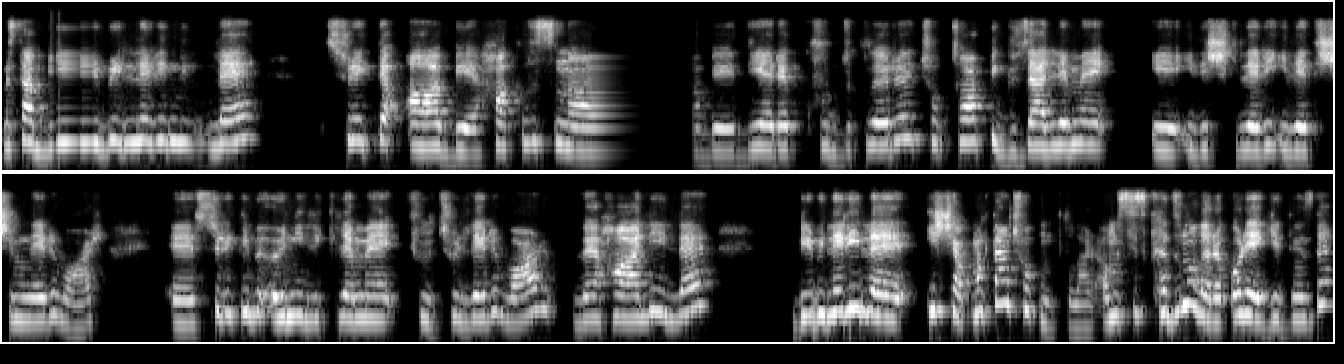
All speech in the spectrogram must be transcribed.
Mesela birbirleriyle sürekli abi, haklısın abi diyerek kurdukları çok tuhaf bir güzelleme e, ilişkileri, iletişimleri var. E, sürekli bir ön ilikleme kültürleri var ve haliyle birbirleriyle iş yapmaktan çok mutlular. Ama siz kadın olarak oraya girdiğinizde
